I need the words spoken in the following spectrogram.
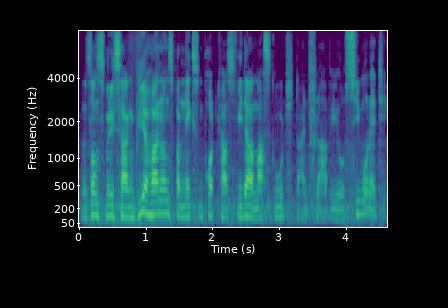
Und ansonsten würde ich sagen, wir hören uns beim nächsten Podcast wieder. Mach's gut, dein Flavio Simonetti.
